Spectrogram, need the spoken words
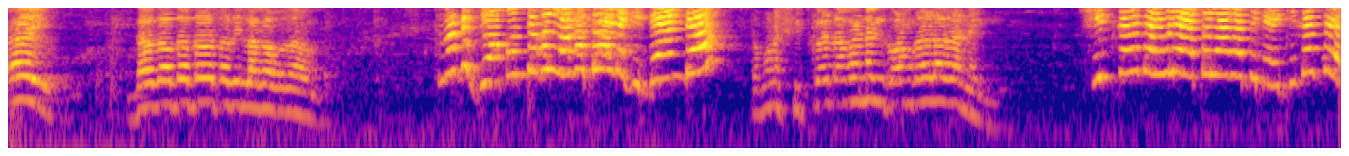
এই দাও দাও দাও দাও তাড়াতাড়ি লাগাবো দাও। তোমাকে যখন তখন লাগাতে হয় নাকি ব্যান্ডটা তো মানে শীতকালে লাগায় নাকি গরমকালে লাগায় নাকি? শীতকালে তাই বলে এত লাগাতে নেই ঠিক আছে?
